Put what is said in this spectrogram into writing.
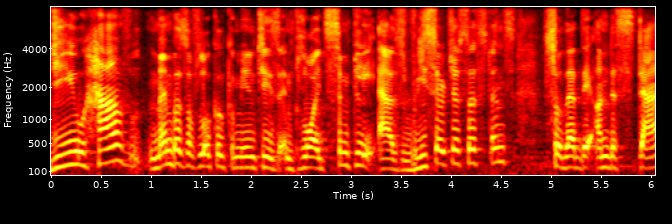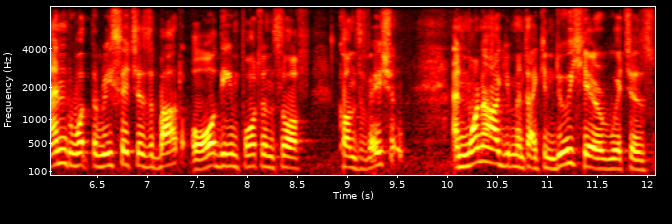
Do you have members of local communities employed simply as research assistants so that they understand what the research is about or the importance of conservation? And one argument I can do here, which is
